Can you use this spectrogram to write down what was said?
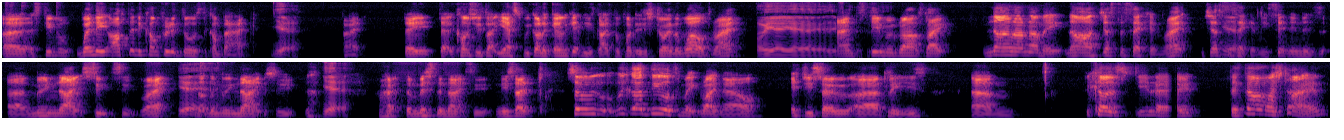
uh, Steven, when they after they come through the doors to come back, Yeah. right? They the Khonshu's like, yes, we got to go and get these guys before they destroy the world, right? Oh yeah, yeah, yeah. yeah. And Steven Grant's like, no, no, no, mate, no, just a second, right? Just Yeah. a second. He's sitting in his uh, Moon Knight suit, suit, right? Yeah, Not the. Moon Knight suit. Yeah. right? The Mister Knight suit, and he's like, "So we- we got a deal to make right now, if you so uh, please, um, because you know there's not much time.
